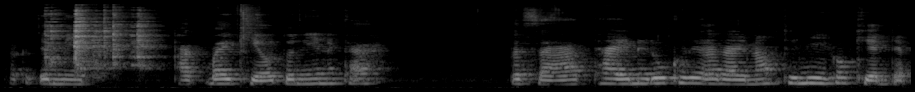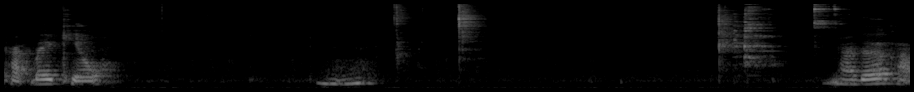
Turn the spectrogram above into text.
แล้วก็จะมีผักใบเขียวตัวนี้นะคะ ภาษาไทยไม่รู้เขาเรียกอะไรเนาะที่นี่เขาเขียนแต่ผักใบเขียวมาเด้อค่ะ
